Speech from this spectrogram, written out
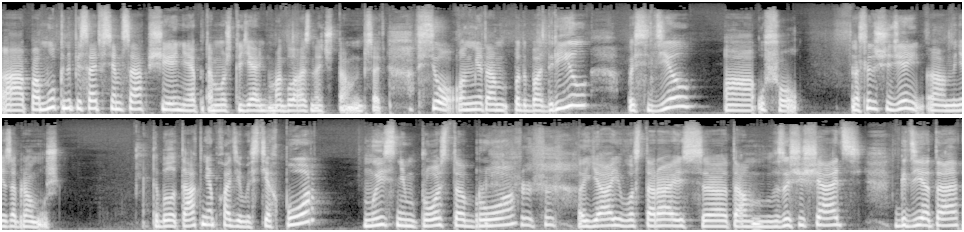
А, помог написать всем сообщения, потому что я не могла, значит, там написать. Все, он мне там подбодрил, посидел, а, ушел. На следующий день а, меня забрал муж. Это было так необходимо. С тех пор мы с ним просто бро. Я его стараюсь э, там защищать где-то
